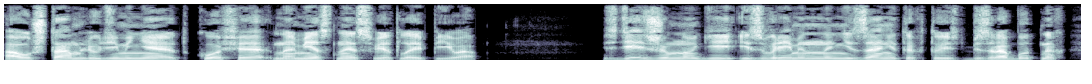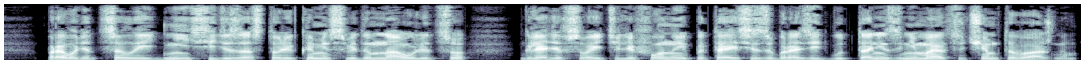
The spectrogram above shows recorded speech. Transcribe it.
а уж там люди меняют кофе на местное светлое пиво. Здесь же многие из временно незанятых, то есть безработных – проводят целые дни, сидя за столиками с видом на улицу, глядя в свои телефоны и пытаясь изобразить, будто они занимаются чем-то важным.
